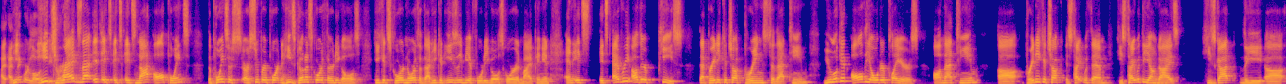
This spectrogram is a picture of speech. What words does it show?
I, think we're low. He drags that. It, it's it's it's not all points. The points are, are super important. He's gonna score 30 goals. He could score north of that. He could easily be a 40 goal scorer, in my opinion. And it's it's every other piece that Brady Tkachuk brings to that team. You look at all the older players on that team. Uh, Brady Tkachuk is tight with them. He's tight with the young guys. He's got the uh,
